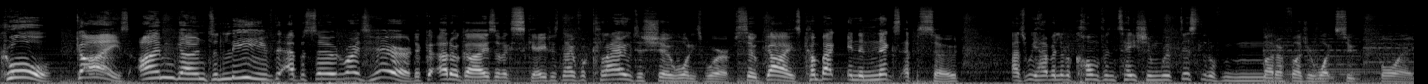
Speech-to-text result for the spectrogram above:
Cool! Guys, I'm going to leave the episode right here. The other guys have escaped. It's now for Cloud to show what he's worth. So, guys, come back in the next episode as we have a little confrontation with this little mother fudger white suit boy.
